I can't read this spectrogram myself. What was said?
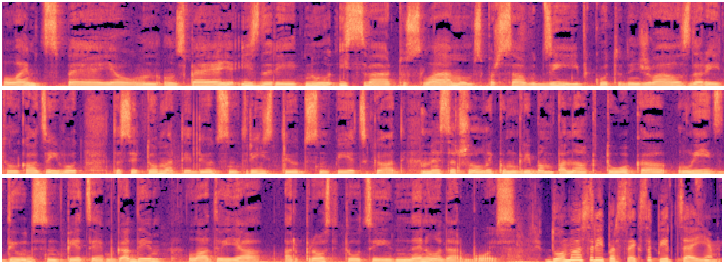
lemtspēja un, un spēja izdarīt nu, izsvērtus lēmumus par savu dzīvi, ko viņš vēlas darīt un kā dzīvot, tas ir tomēr tie 23, 25 gadi. Mēs ar šo likumu gribam panākt to, ka līdz 25 gadiem Latvijā ar prostitūciju nenodarbojas. Domās arī par seksa pircējiem.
